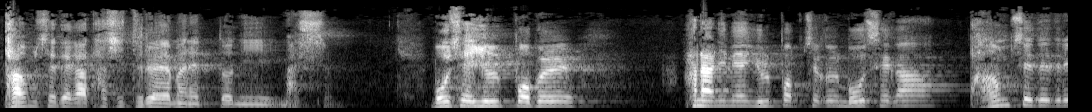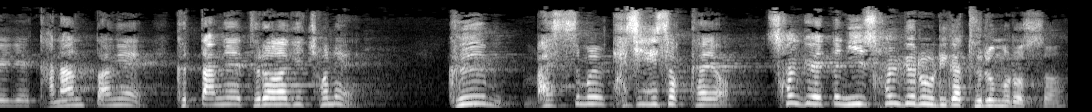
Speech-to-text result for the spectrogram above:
다음 세대가 다시 들어야만 했던 이 말씀. 모세 율법을 하나님의 율법책을 모세가 다음 세대들에게 가나안 땅에 그 땅에 들어가기 전에 그 말씀을 다시 해석하여 설교했던 이 설교를 우리가 들음으로써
